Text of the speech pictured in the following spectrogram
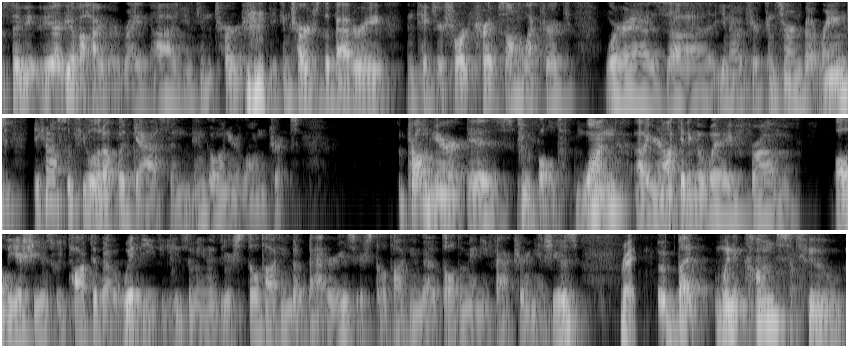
So the, the idea of a hybrid, right? Uh, you can charge you can charge the battery and take your short trips on electric. Whereas, uh, you know, if you're concerned about range, you can also fuel it up with gas and, and go on your long trips. The problem here is twofold. One, uh, you're not getting away from all the issues we've talked about with EVs. I mean, you're still talking about batteries, you're still talking about all the manufacturing issues. Right. But when it comes to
